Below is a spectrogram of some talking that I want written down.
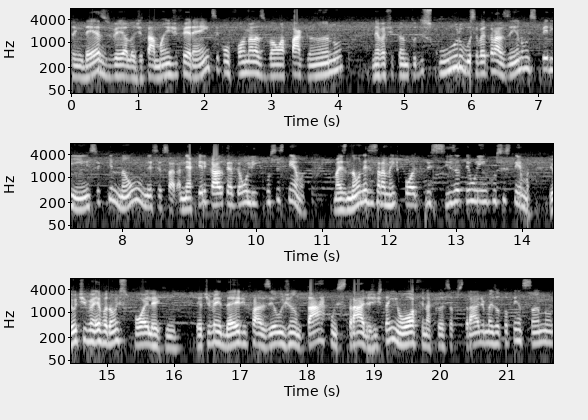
tem 10 velas de tamanhos diferentes e conforme elas vão apagando, né, vai ficando tudo escuro, você vai trazendo uma experiência que não necessária. Naquele caso tem até um link com o sistema, mas não necessariamente pode precisa ter um link com o sistema. Eu tive, eu vou dar um spoiler aqui. Eu tive a ideia de fazer o jantar com Strade. A gente está em off na Curse of Strade, mas eu estou pensando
